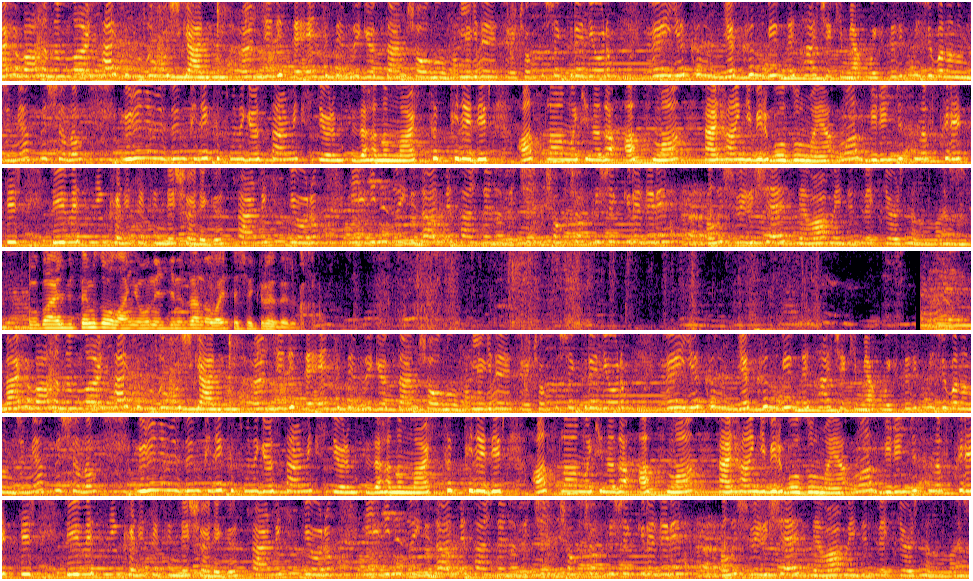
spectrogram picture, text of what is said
Merhaba hanımlar, sayfamıza hoş geldiniz. Öncelikle elbisemize göstermiş olduğunuz ilgiden ötürü çok teşekkür ediyorum. Ve yakın yakın bir detay çekim yapmak istedik. Mihriban Hanımcığım yaklaşalım. Ürünümüzün pile kısmını göstermek istiyorum size hanımlar. Sık piledir, asla makinede atma, herhangi bir bozulma yapmaz. Birinci sınıf krettir. Düğmesinin kalitesini de şöyle göstermek istiyorum. İlginiz ve güzel mesajlarınız için çok çok teşekkür ederiz. Alışverişe devam edin. Bekliyoruz hanımlar. Tuğba elbisemize olan yoğun ilginizden dolayı teşekkür ederiz. Merhaba hanımlar, sayfamıza hoş geldiniz. Öncelikle elbisemize göstermiş olduğunuz ilgiden ötürü çok teşekkür ediyorum. Ve yakın yakın bir detay çekim yapmak istedik. Mihriban Hanımcığım yaklaşalım. Ürünümüzün pile kısmını göstermek istiyorum size hanımlar. Sık piledir, asla makinede atma, herhangi bir bozulma yapmaz. Birinci sınıf krettir. Düğmesinin kalitesini de şöyle göstermek istiyorum. İlginiz ve güzel mesajlarınız için çok çok teşekkür ederiz. Alışverişe devam edin. Bekliyoruz hanımlar.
